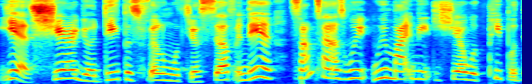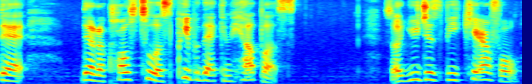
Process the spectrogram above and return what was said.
yes, share your deepest feeling with yourself. And then sometimes we, we might need to share with people that that are close to us, people that can help us. So you just be careful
